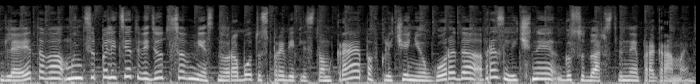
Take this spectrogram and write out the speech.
Для этого муниципалитет ведет совместную работу с правительством края по включению города в различные государственные программы.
